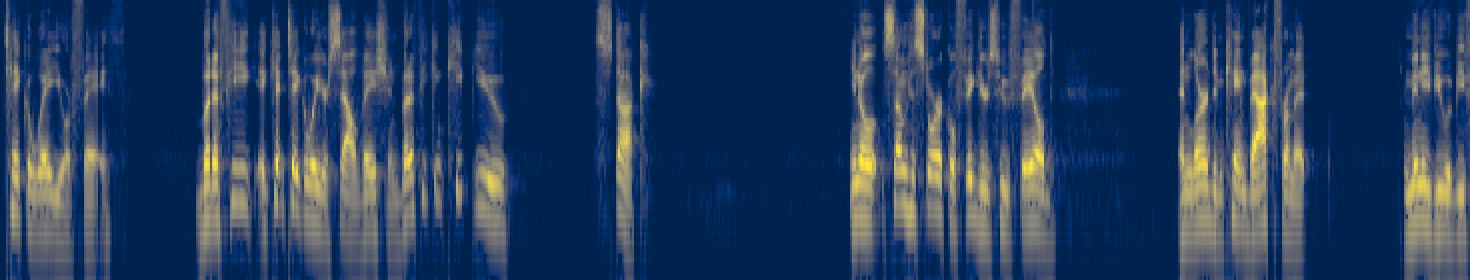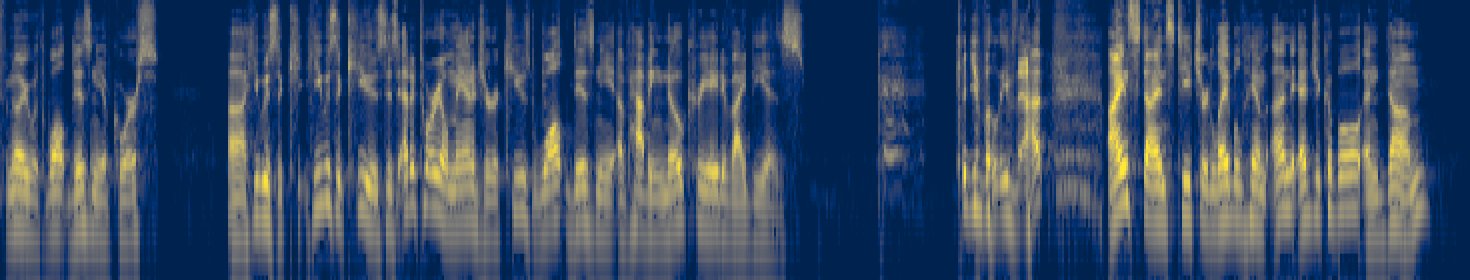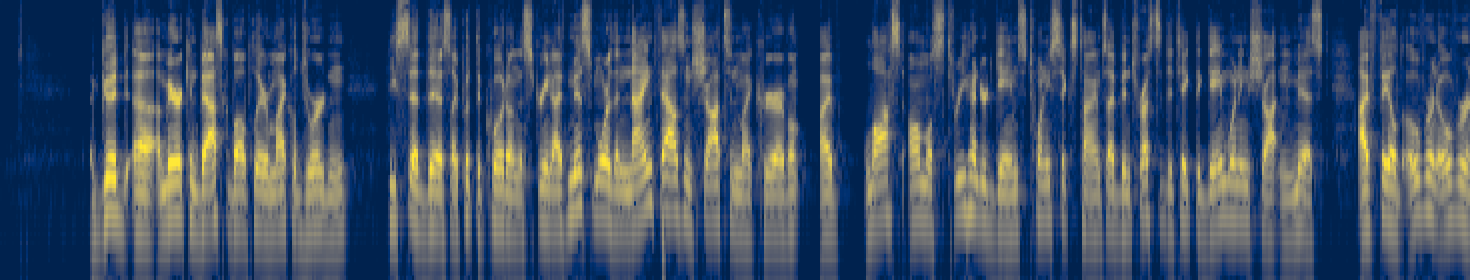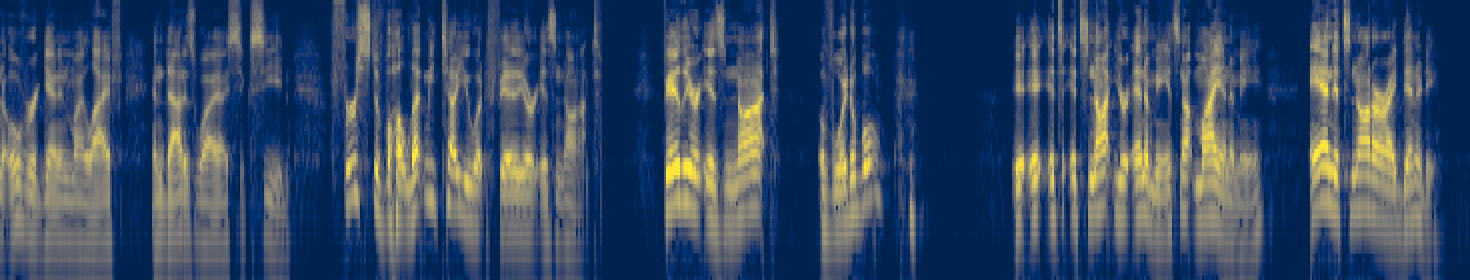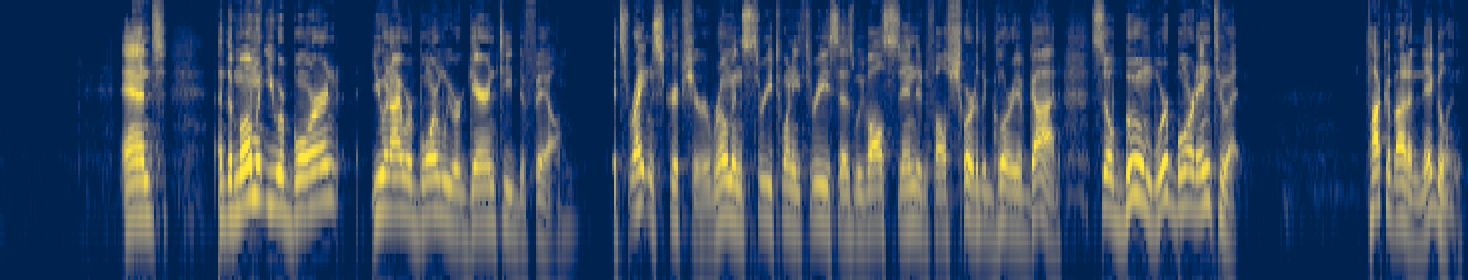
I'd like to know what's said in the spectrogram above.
take away your faith, but if he it can't take away your salvation, but if he can keep you stuck. You know, some historical figures who failed and learned and came back from it. Many of you would be familiar with Walt Disney, of course. Uh, he, was, he was accused, his editorial manager accused Walt Disney of having no creative ideas. Can you believe that? Einstein's teacher labeled him uneducable and dumb. A good uh, American basketball player, Michael Jordan, he said this. I put the quote on the screen. I've missed more than 9,000 shots in my career. I've, I've lost almost 300 games 26 times. I've been trusted to take the game winning shot and missed. I've failed over and over and over again in my life, and that is why I succeed. First of all, let me tell you what failure is not. Failure is not avoidable, it, it, it's, it's not your enemy, it's not my enemy, and it's not our identity. And at the moment you were born, you and I were born, we were guaranteed to fail. It's right in scripture. Romans 3:23 says we've all sinned and fall short of the glory of God. So boom, we're born into it. Talk about a niggling.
